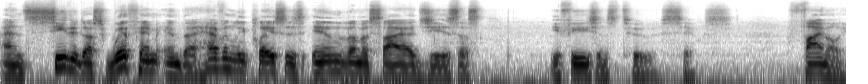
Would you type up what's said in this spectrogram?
and seated us with him in the heavenly places in the Messiah Jesus. Ephesians 2 6. Finally,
